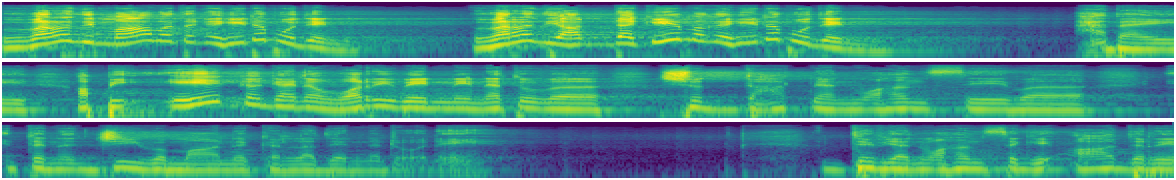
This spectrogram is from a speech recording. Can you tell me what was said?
වැරදි මාවතක හිටපු දෙන්න. වැරදි අත්දැකීමක හිටපු දෙන්න. හැබැයි අපි ඒක ගැන වරිවෙන්නේ නැතුව ශුද්ධාත්මයන් වහන්සේව එතන ජීවමාන කරලා දෙන්නට ඕනේ. දෙවියන් වහන්සේගේ ආදරය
